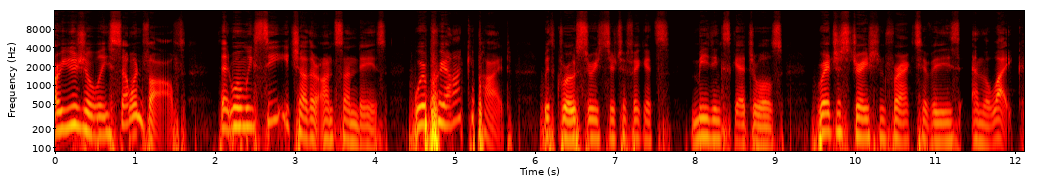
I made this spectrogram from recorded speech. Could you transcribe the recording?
are usually so involved that when we see each other on Sundays, we're preoccupied with grocery certificates, meeting schedules, registration for activities, and the like.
